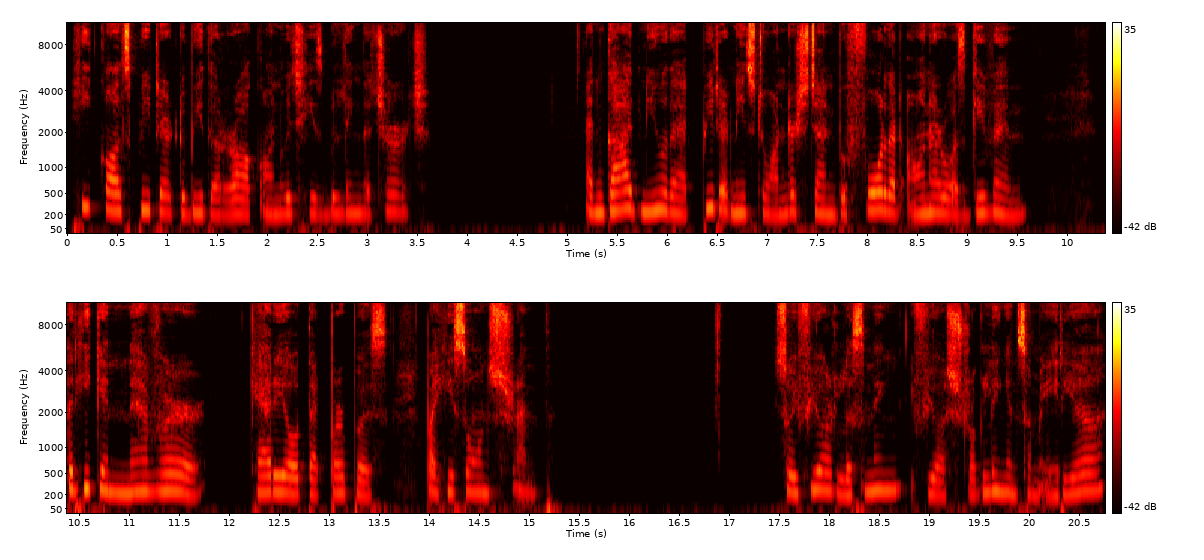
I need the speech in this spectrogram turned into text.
He calls Peter to be the rock on which He is building the church. And God knew that Peter needs to understand before that honor was given that he can never carry out that purpose by his own strength. So, if you are listening, if you are struggling in some area,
